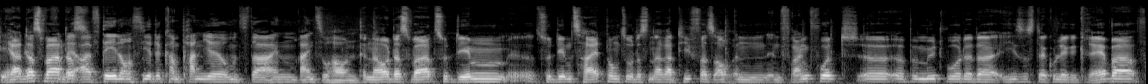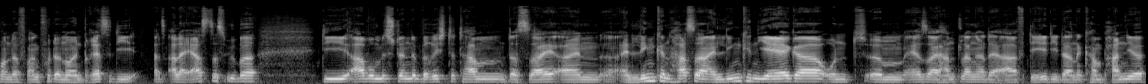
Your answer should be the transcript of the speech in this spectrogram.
die ja, das war das, der AfD lancierte Kampagne, um uns da einen reinzuhauen. Genau, das war zu dem, äh, zu dem Zeitpunkt so das Narrativ, was auch in, in Frankfurt äh, bemüht wurde. Da hieß es der Kollege Gräber von der Frankfurter Neuen Presse, die als allererstes über die AWO-Missstände berichtet haben, das sei ein, ein linken Hasser, ein linken Jäger und ähm, er sei Handlanger der AfD, die da eine Kampagne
